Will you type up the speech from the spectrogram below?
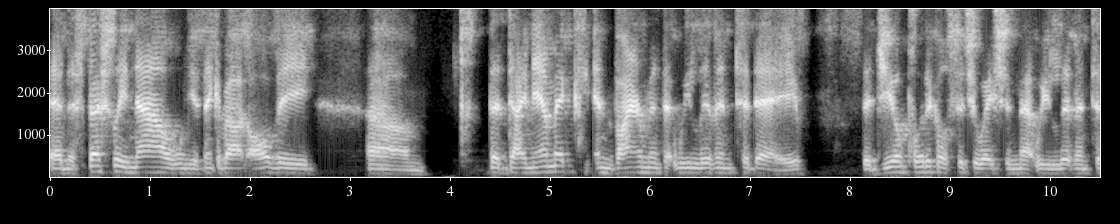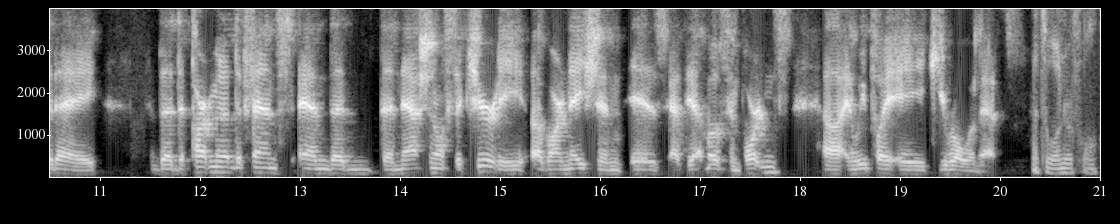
and especially now when you think about all the um, the dynamic environment that we live in today, the geopolitical situation that we live in today, the Department of Defense and the, the national security of our nation is at the utmost importance, uh, and we play a key role in that. That's wonderful.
